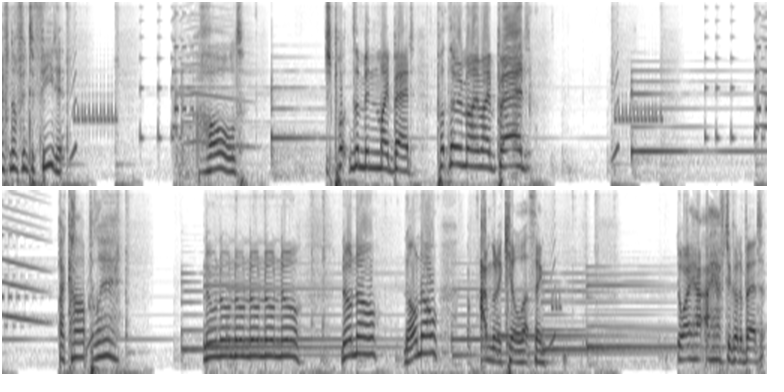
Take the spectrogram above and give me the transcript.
Have nothing to feed it. Hold. Just put them in my bed. Put them in my, my bed. I can't play. No, no, no, no, no, no. No, no. No, no. I'm gonna kill that thing. Do I ha I have to go to bed?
